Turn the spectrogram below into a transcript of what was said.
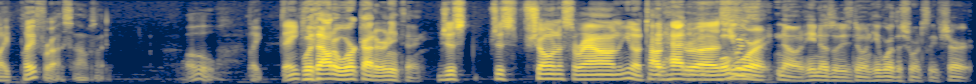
like play for us." And I was like, Whoa. "Like thank you." Without a workout or anything. just just showing us around, you know, It talking had to us. he wore it. No, he knows what he's doing. He wore the short sleeve shirt.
